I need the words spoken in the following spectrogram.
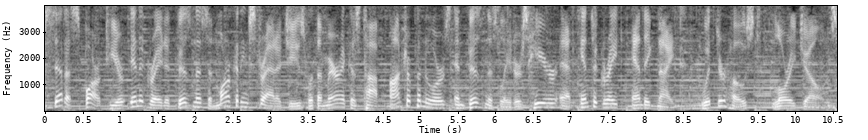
Set a spark to your integrated business and marketing strategies with America's top entrepreneurs and business leaders here at Integrate and Ignite with your host, Lori Jones.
